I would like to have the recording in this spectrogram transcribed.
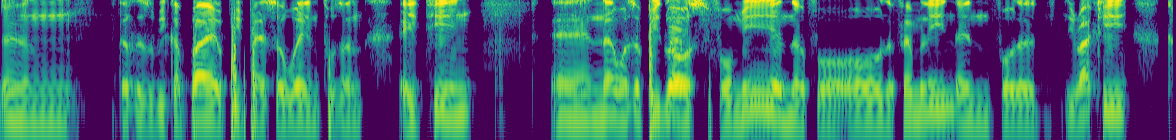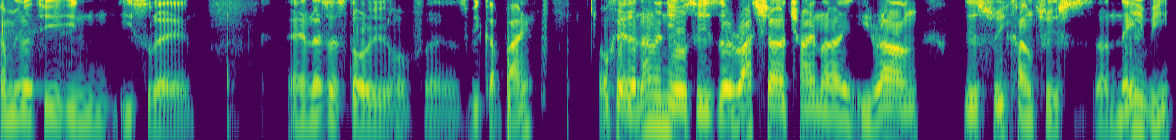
And Dr. Bai, he passed away in 2018. And that was a big loss for me and uh, for all the family and for the Iraqi community in Israel. And that's the story of uh, Zvika. Okay, another news is uh, Russia, China, and Iran these three countries' uh, navy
